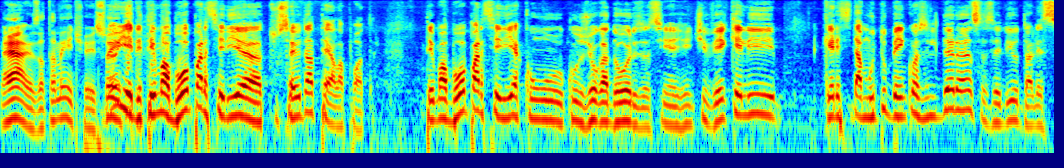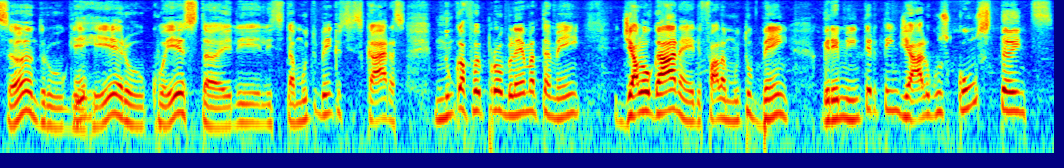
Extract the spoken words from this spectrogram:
É, exatamente, é isso aí. e ele tem uma boa parceria. Tu saiu da tela, Potter. Tem uma boa parceria com, com os jogadores, assim. A gente vê que ele, que ele se dá muito bem com as lideranças. Ele, o D'Alessandro, o Guerreiro, o Cuesta, ele, ele se dá muito bem com esses caras. Nunca foi problema também dialogar, né? Ele fala muito bem. Grêmio e Inter tem diálogos constantes.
